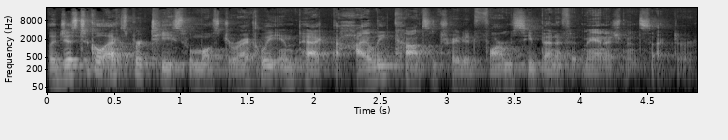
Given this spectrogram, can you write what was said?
Logistical expertise will most directly impact the highly concentrated pharmacy benefit management sector.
